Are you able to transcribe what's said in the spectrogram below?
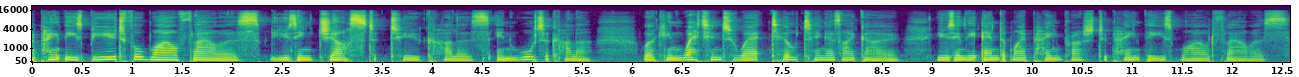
I paint these beautiful wildflowers using just two colours in watercolour, working wet into wet, tilting as I go, using the end of my paintbrush to paint these wildflowers.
